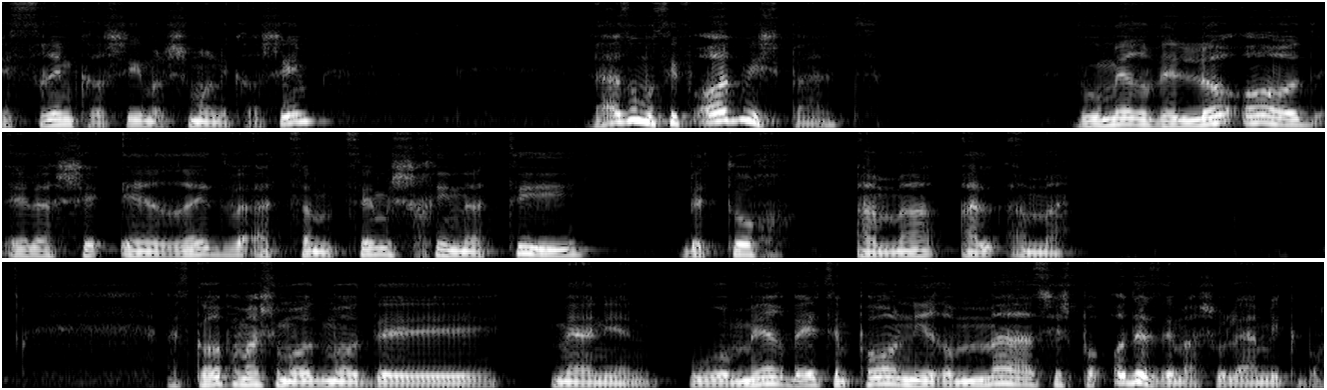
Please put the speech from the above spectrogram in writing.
עשרים קרשים על שמונה קרשים. ואז הוא מוסיף עוד משפט, והוא אומר, ולא עוד, אלא שארד ואצמצם שכינתי בתוך אמה על אמה. אז קורה פה משהו מאוד מאוד uh, מעניין. הוא אומר בעצם פה נרמז שיש פה עוד איזה משהו להעמיק בו,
